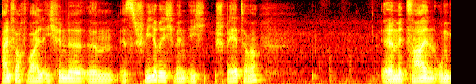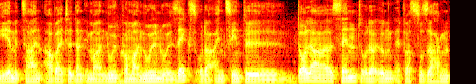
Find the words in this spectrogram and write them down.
Einfach weil ich finde, ähm, es schwierig, wenn ich später äh, mit Zahlen umgehe, mit Zahlen arbeite, dann immer 0,006 oder ein Zehntel Dollar Cent oder irgendetwas zu sagen.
